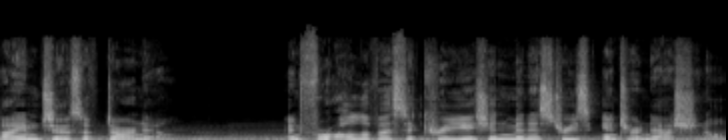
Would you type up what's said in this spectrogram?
I am Joseph Darnell, and for all of us at Creation Ministries International,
